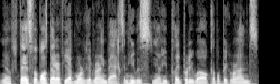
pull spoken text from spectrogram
you know fantasy football's better if you have more good running backs, and he was you know he played pretty well, a couple big runs.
